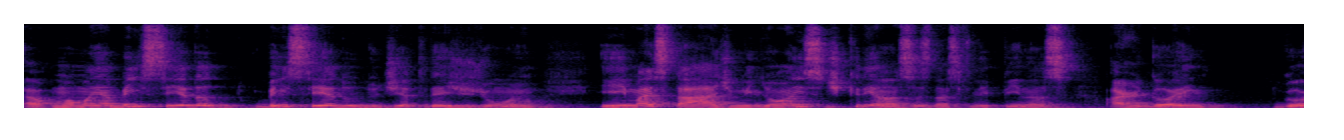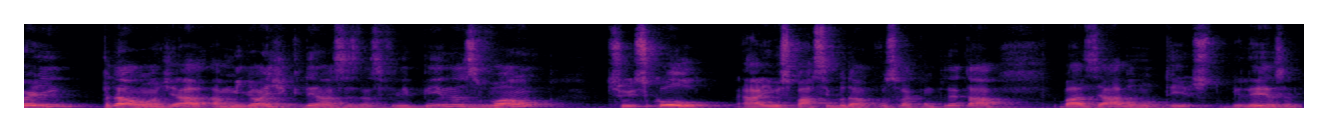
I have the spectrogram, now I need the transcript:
é uma manhã bem cedo, bem cedo do dia 3 de junho e mais tarde milhões de crianças nas Filipinas are going, going para onde? A, a milhões de crianças nas Filipinas vão to school. Aí o espaço em branco você vai completar baseado no texto, beleza?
